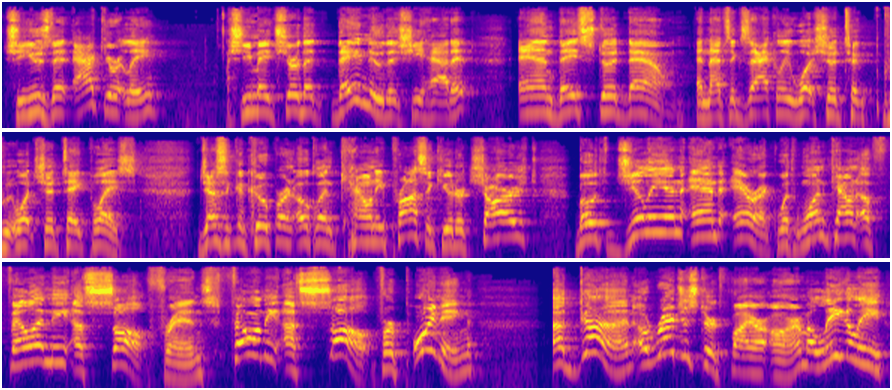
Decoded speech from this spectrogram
She used it accurately she made sure that they knew that she had it and they stood down. And that's exactly what should what should take place. Jessica Cooper, an Oakland County prosecutor, charged both Jillian and Eric with one count of felony assault, friends. Felony assault for pointing a gun, a registered firearm, a legally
